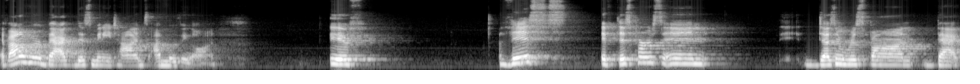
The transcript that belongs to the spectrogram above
if I don't hear back this many times, I'm moving on. If this, if this person doesn't respond back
